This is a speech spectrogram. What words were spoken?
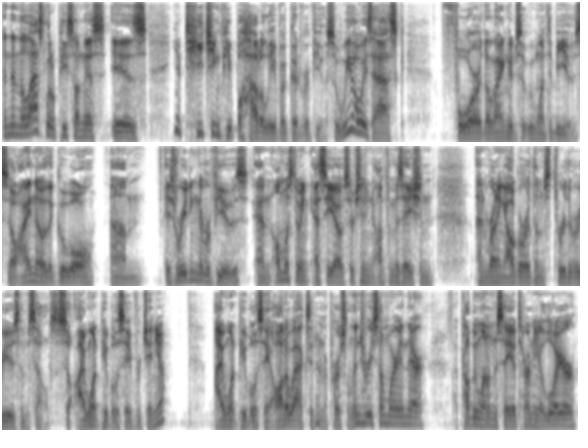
And then the last little piece on this is, you know, teaching people how to leave a good review. So we always ask for the language that we want to be used. So I know that Google um, is reading the reviews and almost doing SEO, search engine optimization, and running algorithms through the reviews themselves. So I want people to say Virginia. I want people to say auto accident or personal injury somewhere in there. I probably want them to say attorney or lawyer.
